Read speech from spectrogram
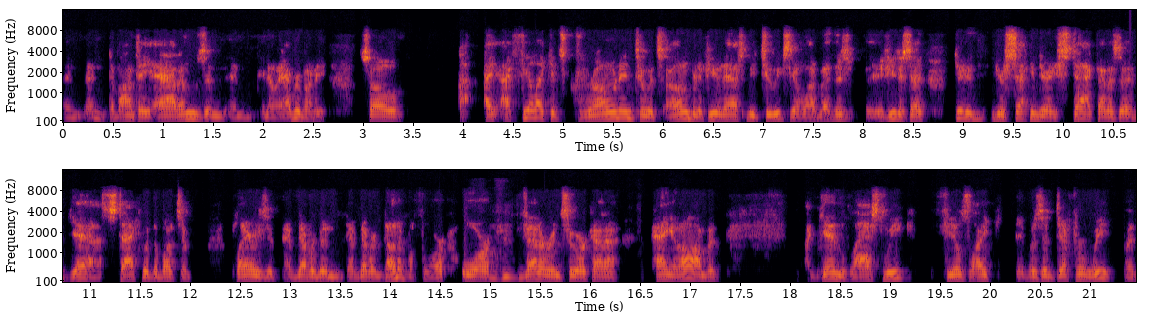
and, and Davante Adams and and you know everybody. So I, I feel like it's grown into its own. But if you had asked me two weeks ago, about this, if you just said, "Dude, your secondary stacked," I'd have said, "Yeah, stacked with a bunch of players that have never been have never done it before, or mm-hmm. veterans who are kind of hanging on." But again, last week feels like it was a different week, but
